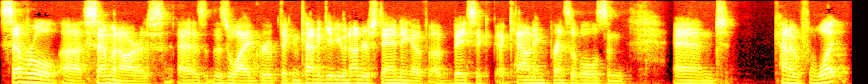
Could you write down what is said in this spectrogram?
several uh, seminars as the Zweig Group that can kind of give you an understanding of, of basic accounting principles and and kind of what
